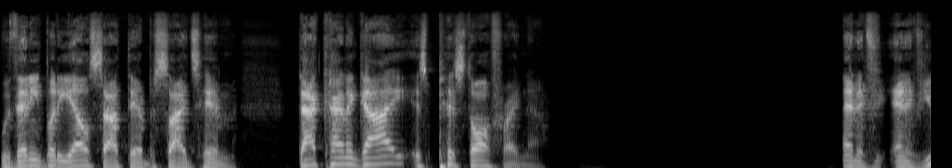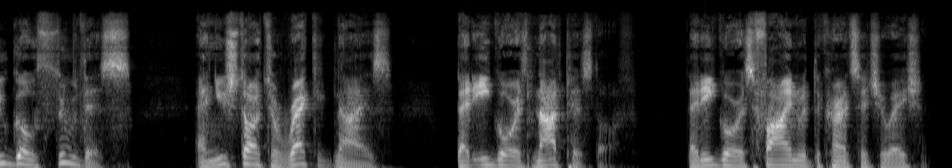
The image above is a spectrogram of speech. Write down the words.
with anybody else out there besides him. That kind of guy is pissed off right now. And if and if you go through this and you start to recognize that Igor is not pissed off, that Igor is fine with the current situation,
